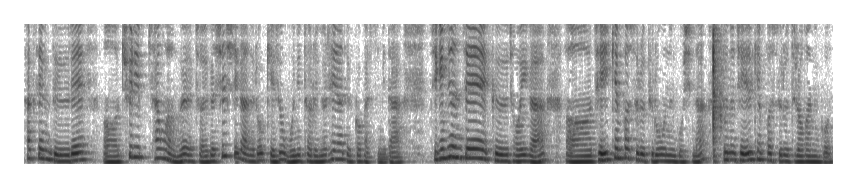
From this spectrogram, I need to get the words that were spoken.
학생들의 어, 출입 상황을 저희가 실시간으로 계속 모니터링을 해야 될 것 같습니다. 지금 현재 그 저희가 어, 제2 캠퍼스로 들어오는 곳이나 또는 제1 캠퍼스로 들어가는 곳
